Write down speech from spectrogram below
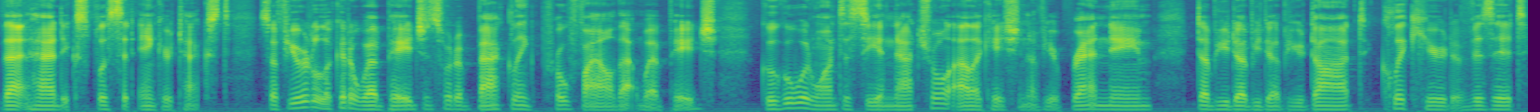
that had explicit anchor text. So if you were to look at a web page and sort of backlink profile that web page, Google would want to see a natural allocation of your brand name, www click here to visit,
